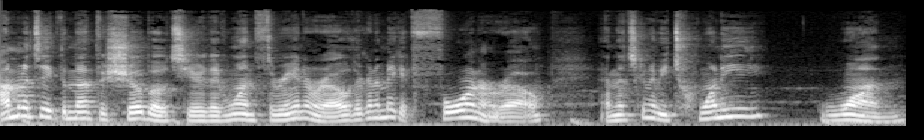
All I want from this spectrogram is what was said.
I'm going to take the Memphis Showboats here. They've won three in a row. They're going to make it four in a row, and it's going to be 21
